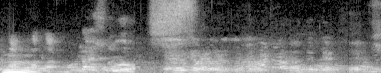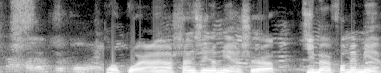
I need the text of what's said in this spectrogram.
嗯，我果然啊，山西的面食，即便是方便面，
